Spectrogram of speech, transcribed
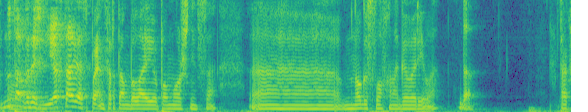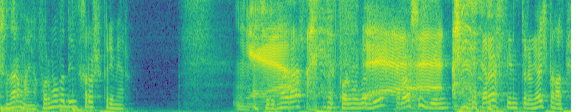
Ну, там, А. подожди, и Октавия Спенсер там была ее помощница. Э, Много слов она говорила. Да. Так что нормально. Форма воды хороший пример. Очередной раз Форма воды хороший фильм. Хороший фильм, который мне очень понравился.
